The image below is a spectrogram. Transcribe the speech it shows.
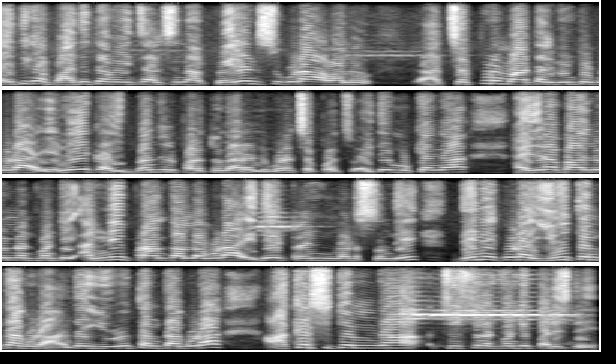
నైతిక బాధ్యత వహించాల్సిన పేరెంట్స్ కూడా వాళ్ళు చెప్పుడు మాటలు వింటూ కూడా అనేక ఇబ్బందులు పడుతున్నారని కూడా చెప్పొచ్చు. అయితే ముఖ్యంగా హైదరాబాద్లో ఉన్నటువంటి అన్ని ప్రాంతాల్లో కూడా ఇదే ట్రెండ్ నడుస్తుంది. దీనికి కూడా యూత్ అంతా కూడా అంటే యూత్ అంతా కూడా ఆకర్షితంగా చూస్తున్నటువంటి పరిస్థితి.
